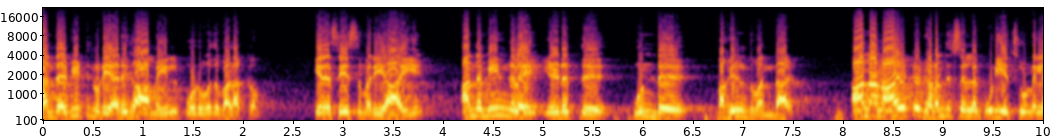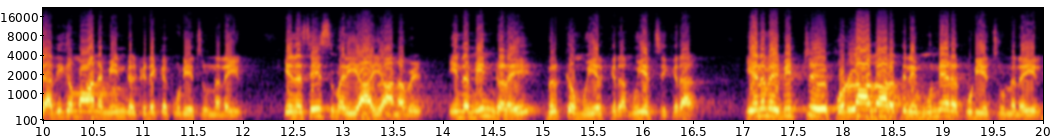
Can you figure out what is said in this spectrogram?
அந்த வீட்டினுடைய அருகாமையில் போடுவது வழக்கம். இதை சேசு மரியாயி அந்த மீன்களை எடுத்து உண்டு மகிழ்ந்து வந்தாள். ஆனால் நாட்கள் கடந்து செல்லக்கூடிய சூழ்நிலை அதிகமான மீன்கள் கிடைக்கக்கூடிய சூழ்நிலையில் இந்த சேசு மரியாயானவள் இந்த மீன்களை விற்க முயற்கிற முயற்சிக்கிறார் எனவே விற்று பொருளாதாரத்திலே முன்னேறக்கூடிய சூழ்நிலையில்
